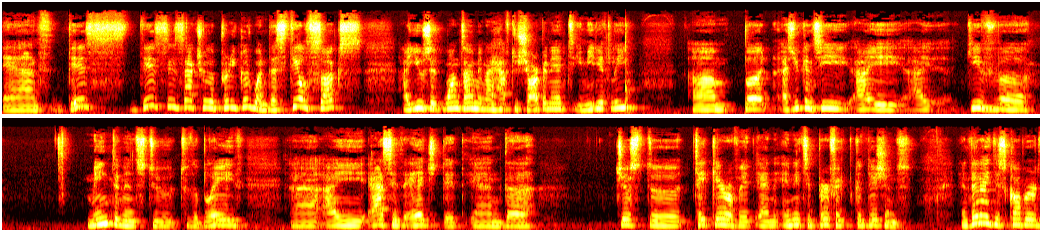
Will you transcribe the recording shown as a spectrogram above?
And this this is actually a pretty good one. The steel sucks. I use it one time and I have to sharpen it immediately. Um, but as you can see, I, I give uh, maintenance to, to the blade. Uh, I acid edged it and uh, just uh, take care of it and, and it's in perfect conditions. And then I discovered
